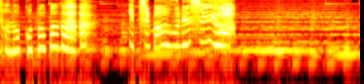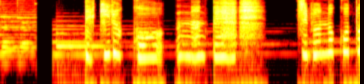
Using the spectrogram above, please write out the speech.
その言葉が一番嬉しいよ。できる子なんて自分のこと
